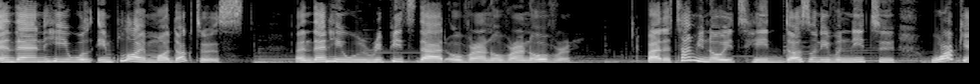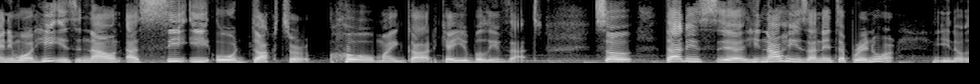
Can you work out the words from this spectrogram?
and then he will employ more doctors. And then he will repeat that over and over and over. By the time you know it, he doesn't even need to work anymore. He is now a CEO doctor. Oh my God, can you believe that? So that is uh, he now he's an entrepreneur. You know,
